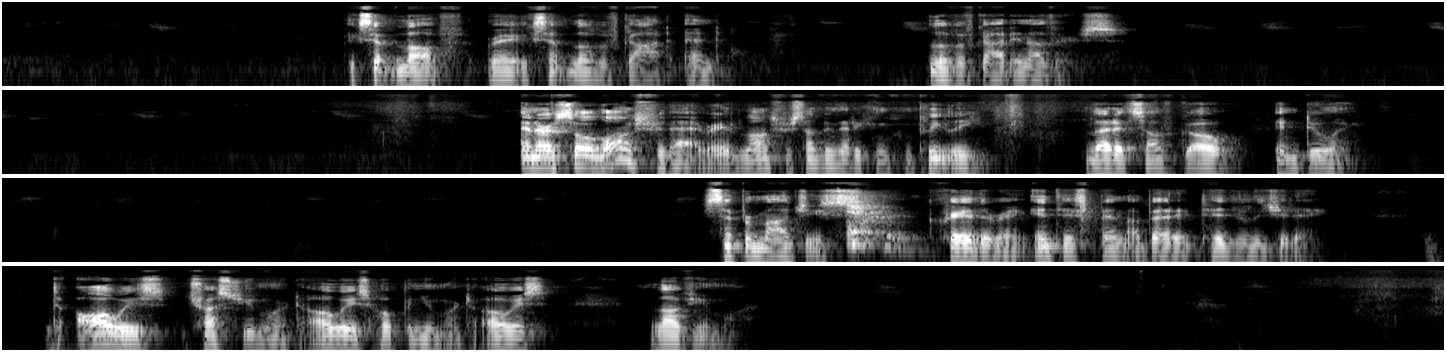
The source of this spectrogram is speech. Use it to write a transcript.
Except love, right? Except love of God and love of God in others. And our soul longs for that, right? It longs for something that it can completely let itself go in doing. Semper magis credere inte spem abere te diligere. To always trust you more, to always hope in you more, to always love you more.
